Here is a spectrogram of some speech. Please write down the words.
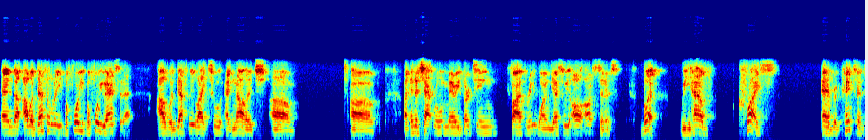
And uh, I would definitely before you before you answer that, I would definitely like to acknowledge um, uh, in the chat room, Mary thirteen five three one. Yes, we all are sinners, but we have Christ and repentance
